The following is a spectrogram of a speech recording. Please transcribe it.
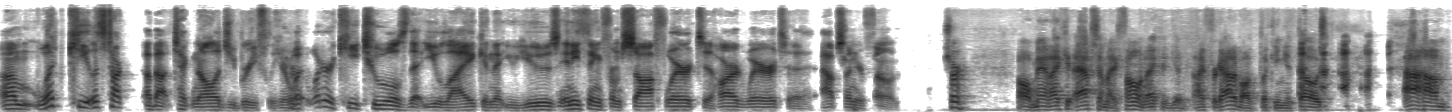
Um, what key, let's talk about technology briefly here. Sure. What, what are key tools that you like and that you use? Anything from software to hardware to apps on your phone? Sure. Oh man, I could apps on my phone. I could get, I forgot about looking at those. um,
